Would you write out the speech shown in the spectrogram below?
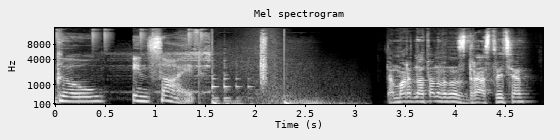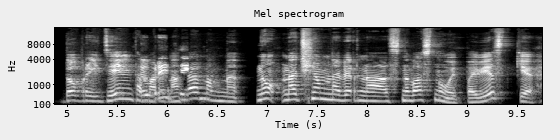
Go inside. Тамара Натановна, здравствуйте. Добрый день, Тамара Добрый день. Натановна. Ну, начнем, наверное, с новостной повестки.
